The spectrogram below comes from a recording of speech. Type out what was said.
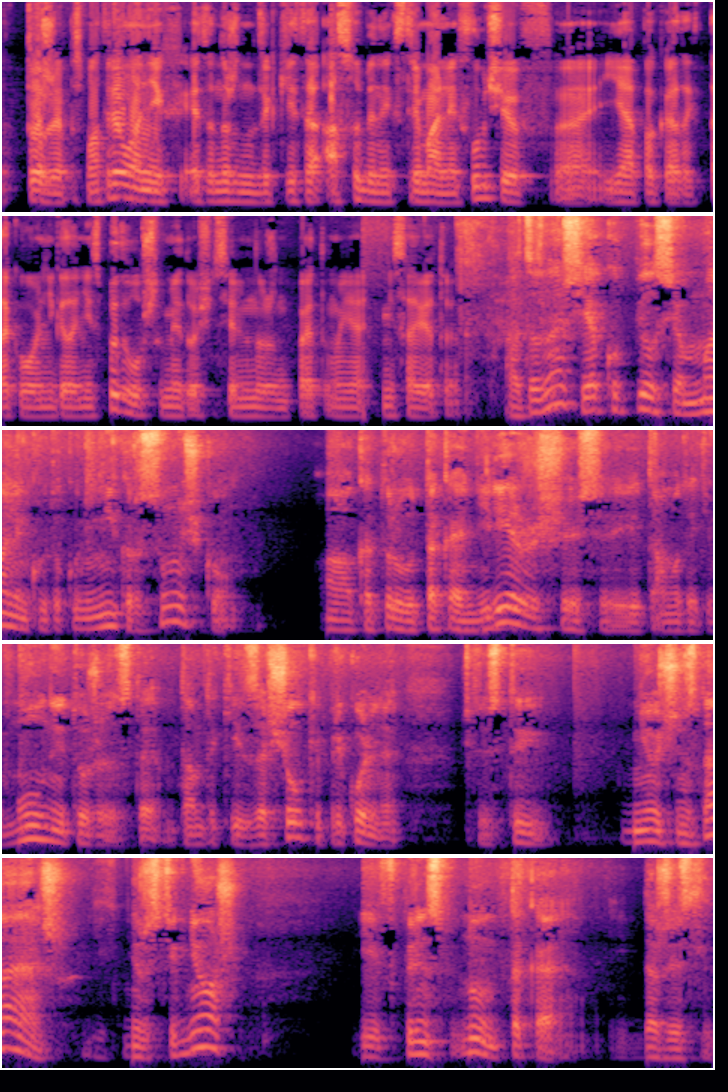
Тоже посмотрел на них. Это нужно для каких-то особенно экстремальных случаев. Я пока такого никогда не испытывал, что мне это очень сильно нужно, поэтому я не советую. А ты знаешь, я купил себе маленькую такую микросумочку, а, которая вот такая не режущаяся, и там вот эти молнии тоже стоят. Там такие защелки прикольные, что если ты не очень знаешь, их не расстегнешь, и в принципе, ну, такая, даже если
